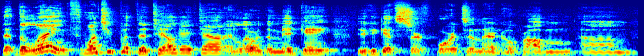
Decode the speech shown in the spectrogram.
The, the length, once you put the tailgate down and lowered the midgate, you could get surfboards in there, no problem. Um,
